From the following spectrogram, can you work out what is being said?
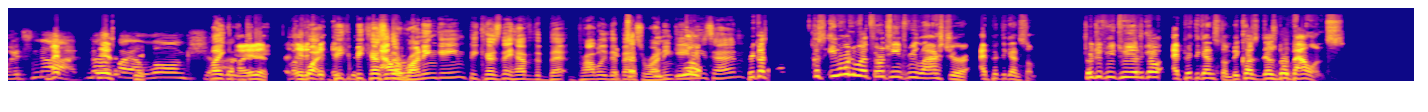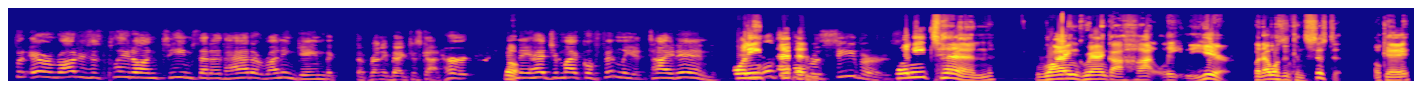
way- it's not. Not is- by a long shot. Like, No, it is. It- what? it- be- because of the running game? Because they have the be- probably the It's a- best running yeah. game he's had. Because because even when we were 13-3 last year, I picked against them. 13-3 two years ago, I picked against them because there's no balance. But Aaron Rodgers has played on teams that have had a running game. The, the running back just got hurt. No. And they had Jermichael Finley at tight end. 2010. multiple receivers. 2010, Ryan Grant got hot late in the year, but that wasn't consistent. Okay,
